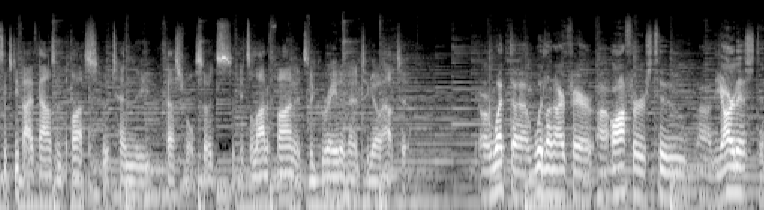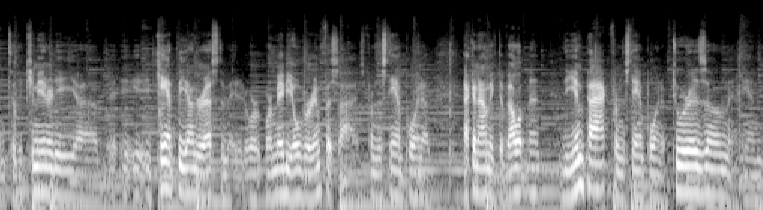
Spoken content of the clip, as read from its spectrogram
65,000 plus who attend the festival. So it's, it's a lot of fun. It's a great event to go out to. Or what the Woodland Art Fair uh, offers to uh, the artist and to the community, uh, it, it, can't be underestimated or, or maybe overemphasized from the standpoint of economic development, the impact from the standpoint of tourism and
